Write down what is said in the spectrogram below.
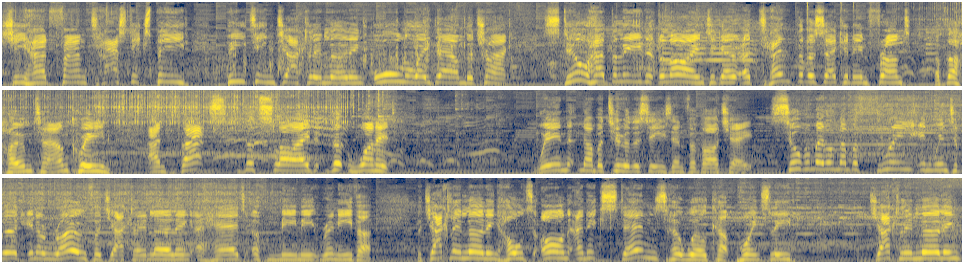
She had fantastic speed, beating Jacqueline Lölling all the way down the track. Still had the lead at the line to go a tenth of a second in front of the hometown queen. And that's the slide that won it. Win number two of the season for Vathje. Silver medal number three in Winterberg in a row for Jacqueline Lölling ahead of Mimi Rahneva. But Jacqueline Lölling holds on and extends her World Cup points lead. Jacqueline Lölling,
